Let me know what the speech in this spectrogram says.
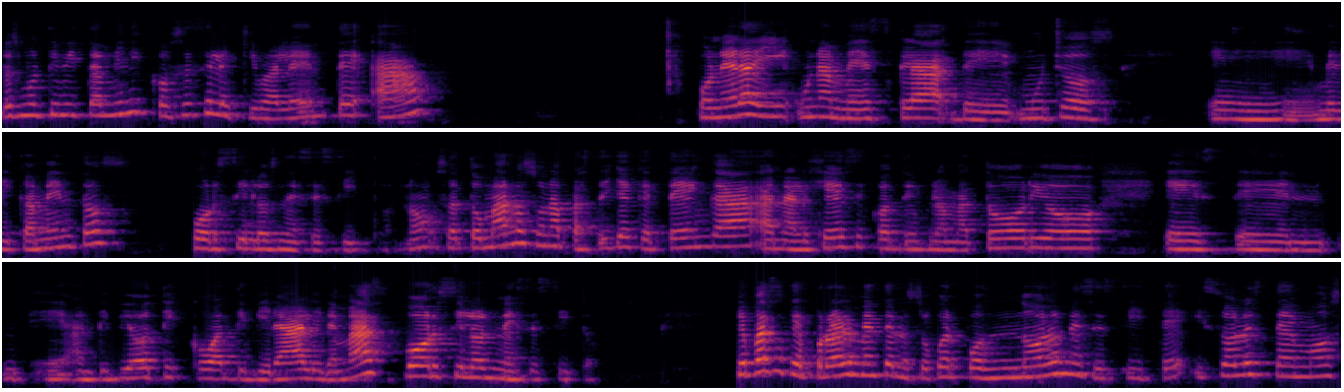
Los multivitamínicos es el equivalente a poner ahí una mezcla de muchos eh, medicamentos por si los necesito, ¿no? O sea, tomarnos una pastilla que tenga analgésico, antiinflamatorio, este, eh, antibiótico, antiviral y demás, por si lo necesito. ¿Qué pasa? Que probablemente nuestro cuerpo no lo necesite y solo estemos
